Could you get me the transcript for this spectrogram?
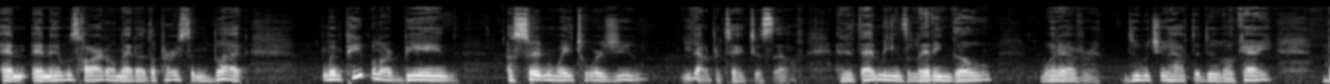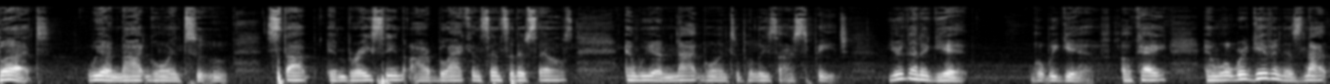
and and it was hard on that other person but when people are being a certain way towards you you got to protect yourself. And if that means letting go whatever do what you have to do okay? But we are not going to stop embracing our black and sensitive selves and we are not going to police our speech. You're going to get what we give okay and what we're giving is not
